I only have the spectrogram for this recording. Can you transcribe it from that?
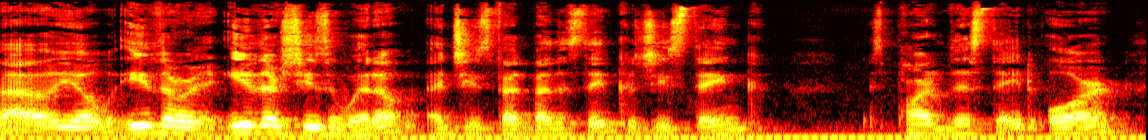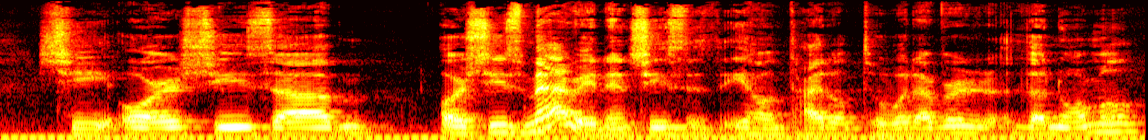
Uh, you know, either either she's a widow and she's fed by the state because she's staying as part of the state, or she or she's um, or she's married and she's you know entitled to whatever the normal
